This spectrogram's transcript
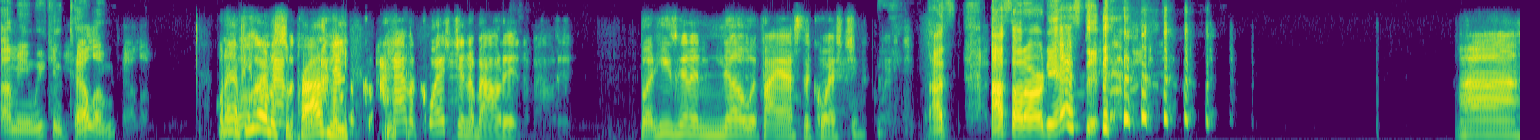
I mean we can tell him. Well, if Well, you I want to have a- surprise I me, have a- I have a question about it, but he's gonna know if I ask the question. I I thought I already asked it. Uh,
